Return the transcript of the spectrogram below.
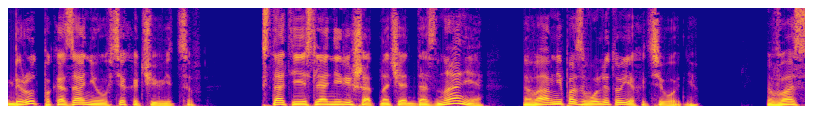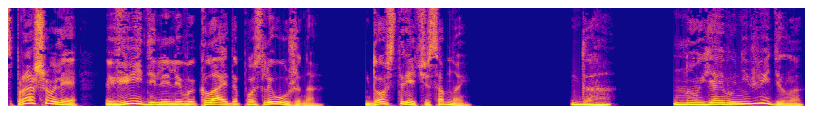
Берут показания у всех очевидцев. Кстати, если они решат начать дознание, вам не позволят уехать сегодня. Вас спрашивали, видели ли вы Клайда после ужина, до встречи со мной? Да, но я его не видела.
